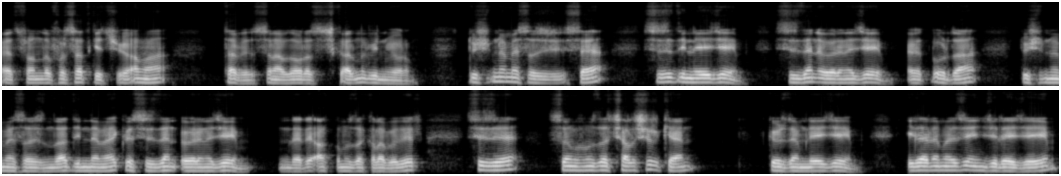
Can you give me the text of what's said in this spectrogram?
Evet sonunda fırsat geçiyor ama tabii sınavda orası çıkar mı bilmiyorum. Düşünme mesajı ise sizi dinleyeceğim, sizden öğreneceğim. Evet burada düşünme mesajında dinlemek ve sizden öğreneceğimleri aklımızda kalabilir. Sizi sınıfımızda çalışırken gözlemleyeceğim. İlerlemenizi inceleyeceğim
